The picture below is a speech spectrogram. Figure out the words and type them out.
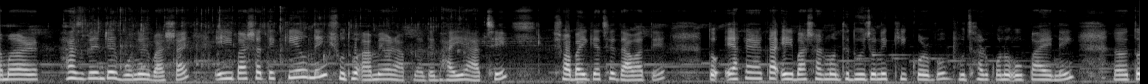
আমার হাজব্যান্ডের বোনের বাসায়, এই বাসাতে কেউ নেই, শুধু আমি আর আপনাদের ভাইয়া আছে, সবাই গেছে দাওয়াতে। তো একা একা এই বাসার মধ্যে দুইজনে কি করব বুঝার কোনো উপায় নেই। তো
